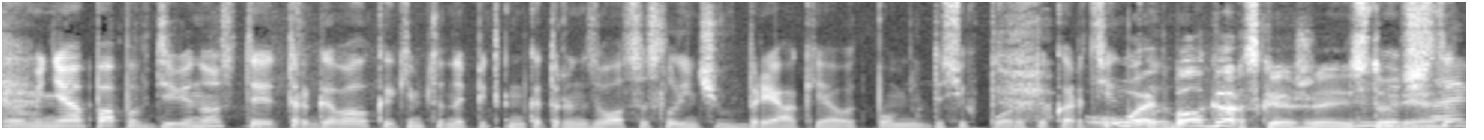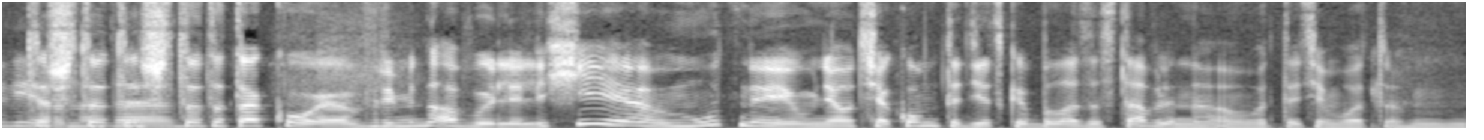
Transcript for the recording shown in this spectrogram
У меня папа в 90-е торговал каким-то напитком, который назывался слынчев бряк. Я вот помню до сих пор эту картинку. О, это болгарская же Ну, история. что-то, Наверно, что-то, да. что-то такое. Времена были лихие, мутные. У меня вот вся комната детская была заставлена вот этим вот м,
